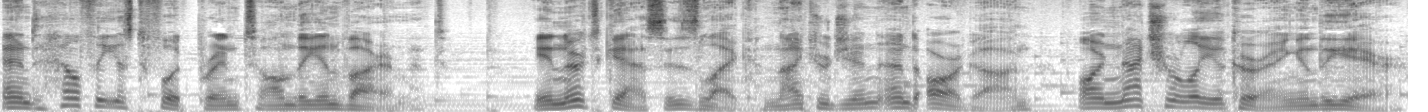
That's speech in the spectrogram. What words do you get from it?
and healthiest footprint on the environment. Inert gases like nitrogen and argon are naturally occurring in the air.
